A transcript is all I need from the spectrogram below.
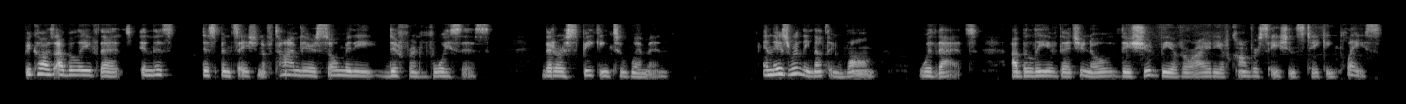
Because I believe that in this dispensation of time, there are so many different voices that are speaking to women. And there's really nothing wrong with that. I believe that, you know, there should be a variety of conversations taking place.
